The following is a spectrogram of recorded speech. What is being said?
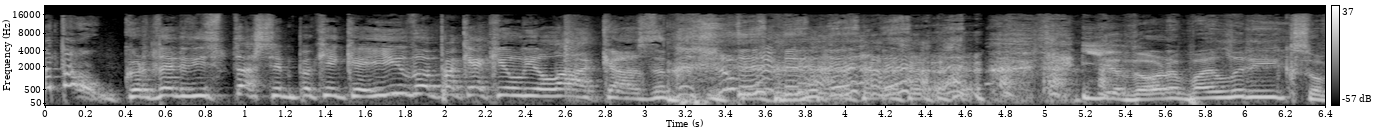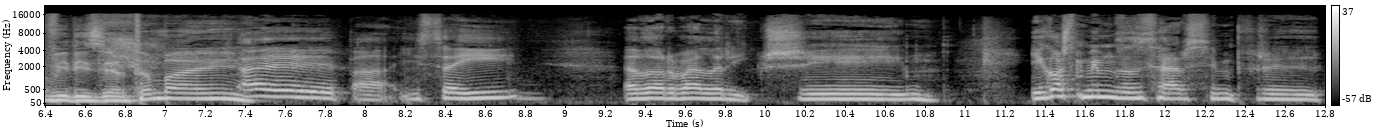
então o carteiro disse: estás sempre aqui caído, para que é que ele ia lá à casa? E adora bailaricos, ouvi dizer também. Epá, isso aí, adoro bailaricos. E, e gosto mesmo de dançar, sempre,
